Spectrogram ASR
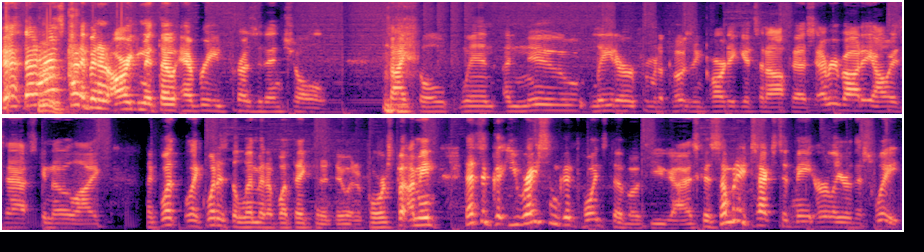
that, that has kind of been an argument, though, every presidential cycle when a new leader from an opposing party gets in office. Everybody always asks, you know, like, like what, like what is the limit of what they can do and enforce? But I mean, that's a good. You raised some good points, though, both of you guys, because somebody texted me earlier this week,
